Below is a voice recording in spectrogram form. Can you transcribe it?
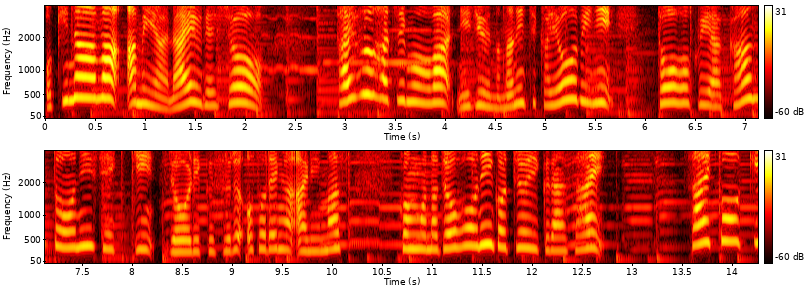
沖縄は雨や雷雨でしょう。台風8号は27日火曜日に東北や関東に接近上陸する恐れがあります。今後の情報にご注意ください。最高気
